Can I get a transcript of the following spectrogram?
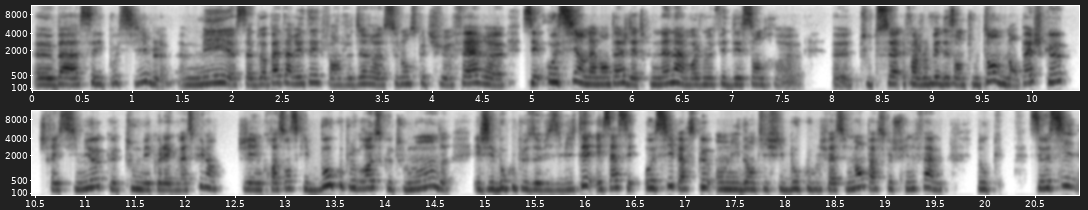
bah c'est possible, mais ça doit pas t'arrêter. Enfin, je veux dire, selon ce que tu veux faire, c'est aussi un avantage d'être une nana. Moi, je me fais descendre euh, toute seule, enfin, je me fais descendre tout le temps, n'empêche que je réussis mieux que tous mes collègues masculins. J'ai une croissance qui est beaucoup plus grosse que tout le monde et j'ai beaucoup plus de visibilité. Et ça, c'est aussi parce que on m'identifie beaucoup plus facilement parce que je suis une femme. Donc, c'est aussi,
